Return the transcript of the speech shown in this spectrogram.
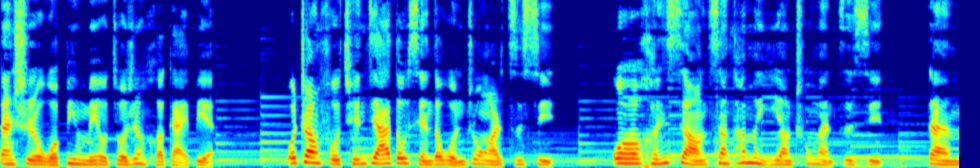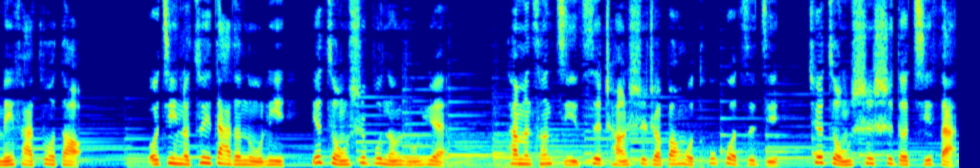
但是我并没有做任何改变。我丈夫全家都显得稳重而自信，我很想像他们一样充满自信，但没法做到。我尽了最大的努力，也总是不能如愿。他们曾几次尝试着帮我突破自己，却总是适得其反，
